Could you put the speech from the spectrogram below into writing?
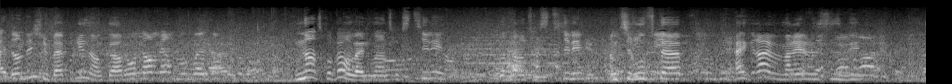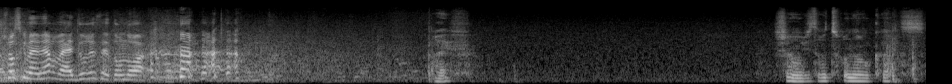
Attendez, je suis pas prise encore. On emmerde vos voisins. Non, trop pas, on va louer un truc stylé. On va faire un truc stylé. Un petit rooftop. Ah grave, mariage au 6D. Je pense que ma mère va adorer cet endroit. Bref. J'ai envie de retourner en Corse.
